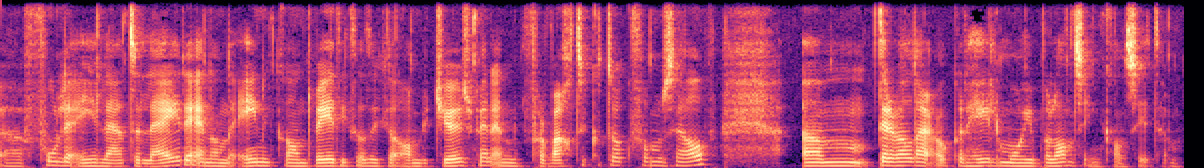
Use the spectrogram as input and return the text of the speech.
uh, voelen en je laten leiden. En aan de ene kant weet ik dat ik heel ambitieus ben en verwacht ik het ook van mezelf. Um, terwijl daar ook een hele mooie balans in kan zitten.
